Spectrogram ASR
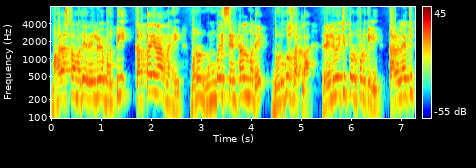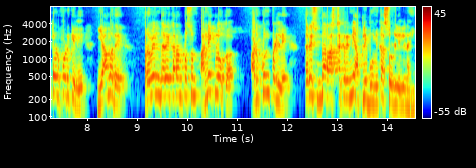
महाराष्ट्रामध्ये रेल्वे भरती करता येणार नाही म्हणून मुंबई सेंट्रलमध्ये धुडगूस घातला रेल्वेची तोडफोड केली कार्यालयाची तोडफोड केली. यामध्ये प्रवीण दरेकरांपासून अनेक लोक अडकून पडले. तरी सुद्धा राज ठाकरेंनी आपली भूमिका सोडलेली नाही.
